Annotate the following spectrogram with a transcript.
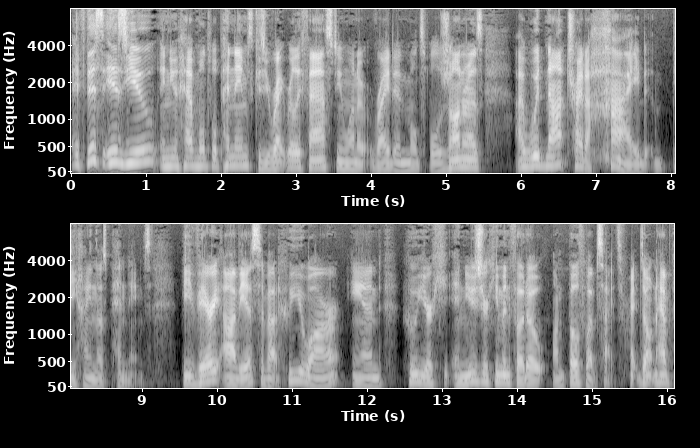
If this is you and you have multiple pen names because you write really fast, you want to write in multiple genres, I would not try to hide behind those pen names. Be very obvious about who you are and who you're and use your human photo on both websites, right? Don't have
